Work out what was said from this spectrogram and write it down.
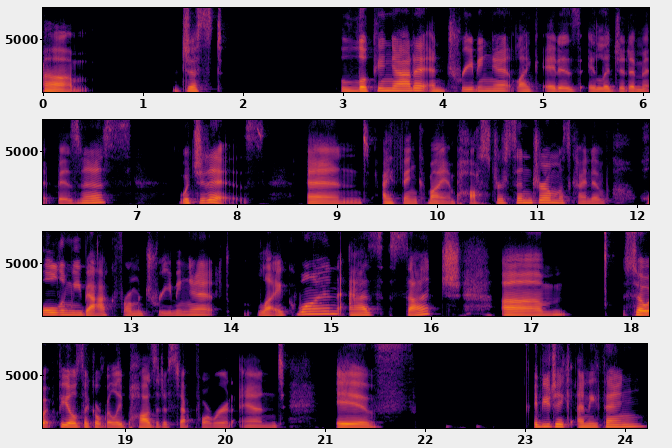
um just looking at it and treating it like it is a legitimate business, which it is. And I think my imposter syndrome was kind of holding me back from treating it like one as such. Um, so it feels like a really positive step forward. And if if you take anything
